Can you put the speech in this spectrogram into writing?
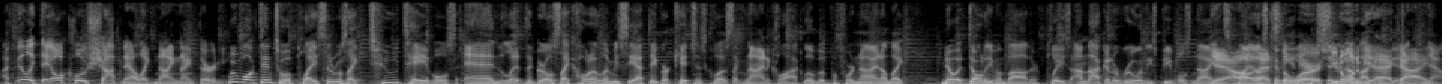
I feel like they all close shop now like nine nine thirty. We walked into a place and there was like two tables, and le- the girl's like, "Hold on, let me see. I think our kitchen's closed. It's like nine o'clock, a little bit before nine. I'm like, "You know what? Don't even bother, please. I'm not going to ruin these people's nights." Yeah, oh, that's the worst. You don't wanna be not gonna that do guy. No,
